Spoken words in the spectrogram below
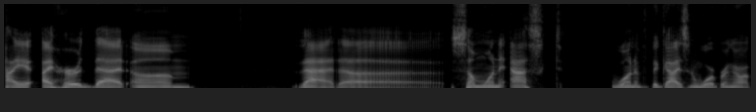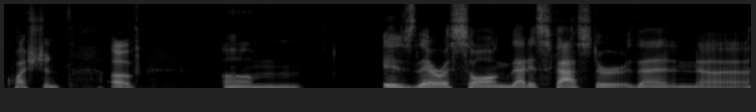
i i heard that um that uh someone asked one of the guys in warbringer a question of um is there a song that is faster than uh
